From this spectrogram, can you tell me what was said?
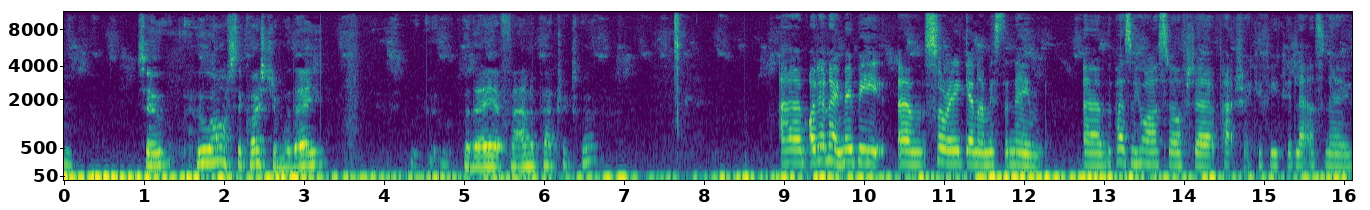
it. So who asked the question? Were they were they a fan of Patrick's work? Um, I don't know. Maybe. Um, sorry again, I missed the name. Um, the person who asked after Patrick, if you could let us know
